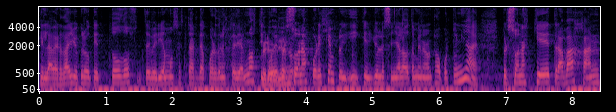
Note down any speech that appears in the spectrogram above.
que la verdad yo creo que todos deberíamos estar de acuerdo en este diagnóstico de personas, por ejemplo, y, que yo lo he señalado también en otras oportunidades, personas que trabajan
